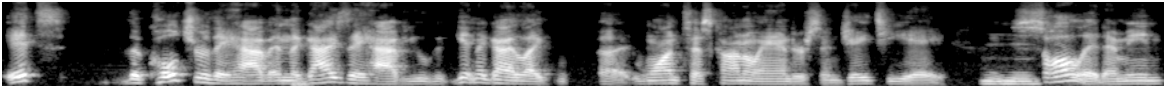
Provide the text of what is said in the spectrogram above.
it's the culture they have and the guys they have. You getting a guy like uh, Juan Toscano Anderson, JTA, Mhm. solid. I mean,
